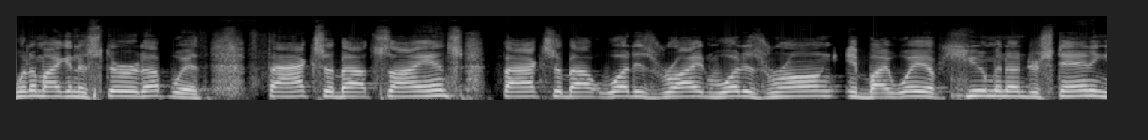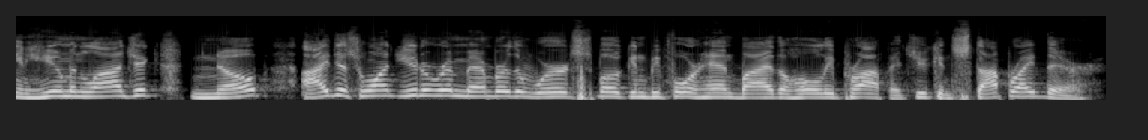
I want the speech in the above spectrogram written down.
What am I going to stir it up with? Facts about science, facts about what is right and what is wrong eh, by way of human understanding and human logic? Nope. I just want you to remember the words spoken beforehand by the holy prophets. You can stop right there.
